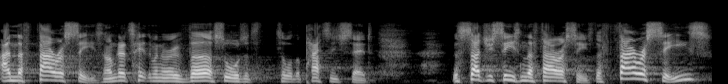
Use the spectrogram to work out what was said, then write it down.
and the Pharisees. And I'm going to take them in a reverse order to what the passage said. The Sadducees and the Pharisees. The Pharisees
